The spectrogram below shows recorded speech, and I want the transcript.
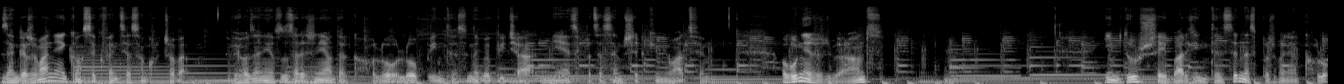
Zaangażowanie i konsekwencja są kluczowe. Wychodzenie z uzależnienia od alkoholu lub intensywnego picia nie jest procesem szybkim i łatwym. Ogólnie rzecz biorąc, im dłuższe i bardziej intensywne spożywanie alkoholu,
